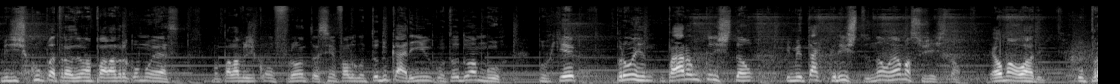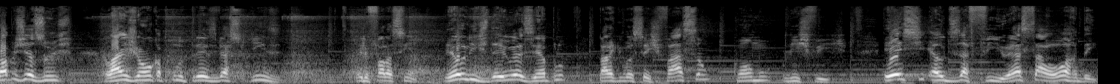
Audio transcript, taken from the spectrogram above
Me desculpa trazer uma palavra como essa, uma palavra de confronto, assim, eu falo com todo carinho, com todo amor, porque para um, cristão imitar Cristo não é uma sugestão, é uma ordem. O próprio Jesus, lá em João capítulo 13, verso 15, ele fala assim: Eu lhes dei o exemplo para que vocês façam como lhes fiz. Este é o desafio, essa ordem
